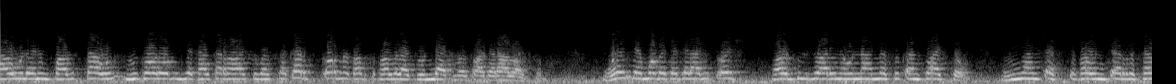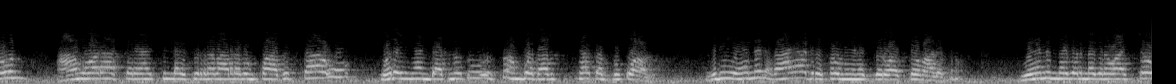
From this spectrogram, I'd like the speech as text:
አውለን እንኳ ብታውን ኑቶሎ ብዬ ካልጠራዋችሁ በስተቀር ጦርነቱ አብቅቷል ብላችሁ እንዳትመጡ አደራ አሏቸው። ወይም ደግሞ በተገላቢጦሽ ያው ድል ዟሪ ነውና እነሱ ቀንቷቸው። እኛን ጨፍጭፈውን ጨርሰውን አሞራ አስከሬያችን ላይ ሲረባረብ እንኳ ብታው ወደ እኛ እንዳትመጡ እሷን ቦታ ብቻ ጠብቁ አሉ። እንግዲህ ይህንን ራያ ድርሰው ነው የነገሯቸው ማለት ነው። ይህንን ነገር ነግረዋቸው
